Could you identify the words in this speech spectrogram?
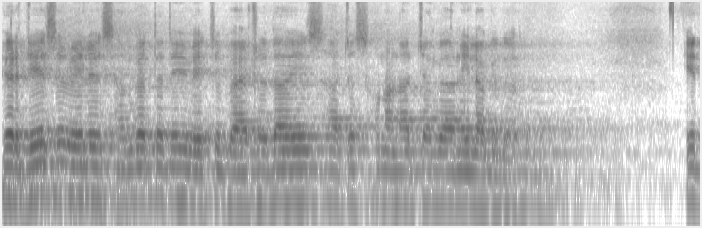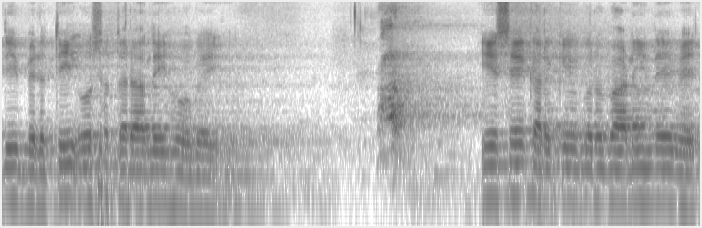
ਫਿਰ ਜਿਸ ਵੇਲੇ ਸੰਗਤ ਦੇ ਵਿੱਚ ਬੈਠਦਾ ਇਹ ਸੱਚ ਸੁਣਨਾ ਚੰਗਾ ਨਹੀਂ ਲੱਗਦਾ। ਇਹਦੀ ਬਿਰਤੀ ਉਸ ਤਰ੍ਹਾਂ ਦੀ ਹੋ ਗਈ। ਇਸੇ ਕਰਕੇ ਗੁਰਬਾਣੀ ਦੇ ਵਿੱਚ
